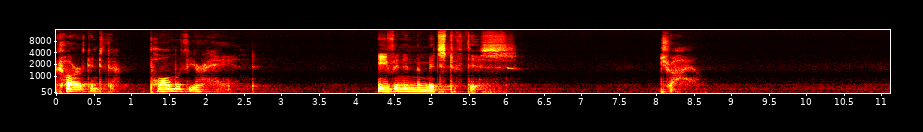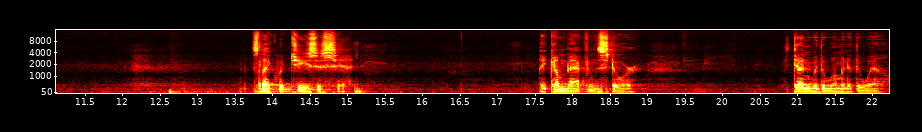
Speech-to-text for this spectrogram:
carved into the palm of your hand, even in the midst of this trial. It's like what Jesus said. They come back from the store. He's done with the woman at the well.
